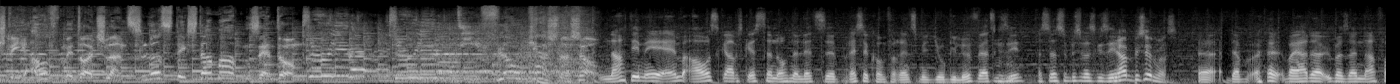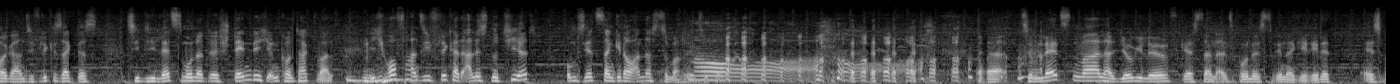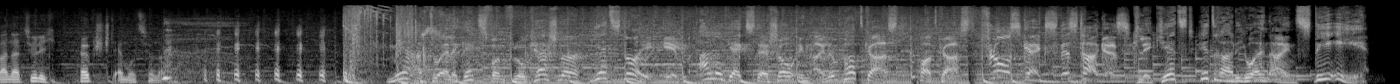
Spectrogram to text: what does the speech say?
Steh auf mit Deutschlands lustigster Morgensendung. Die Flo Kerschner Show. Nach dem EM aus gab es gestern noch eine letzte Pressekonferenz mit Jogi Löw. Wer hat's gesehen? Hast du das ein bisschen was gesehen? Ja, ein bisschen was. Äh, dabei hat er über seinen Nachfolger Hansi Flick gesagt, dass sie die letzten Monate ständig in Kontakt waren. Ich hoffe, Hansi Flick hat alles notiert, um es jetzt dann genau anders zu machen in Äh, zum letzten Mal hat Jogi Löw gestern als Bundestrainer geredet. Es war natürlich höchst emotional. Mehr aktuelle Gags von Flo Kerschner jetzt neu im Alle Gags der Show in einem Podcast. Podcast Flo's Gags des Tages. Klick jetzt hitradio n1.de.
